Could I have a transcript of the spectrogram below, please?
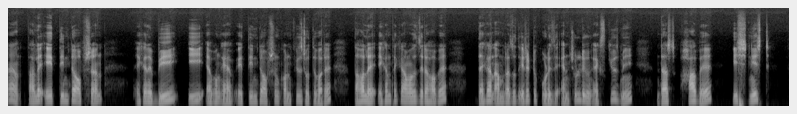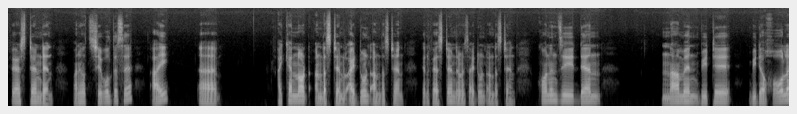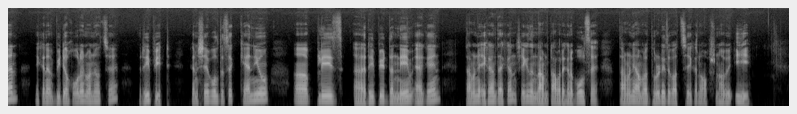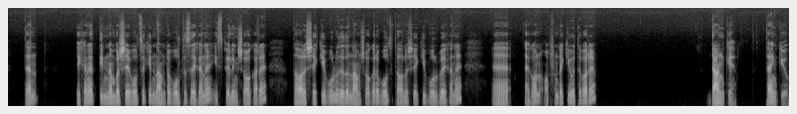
হ্যাঁ তাহলে এই তিনটা অপশন এখানে বি ই এবং এফ এই তিনটা অপশন কনফিউজড হতে পারে। তাহলে এখান থেকে আমাদের যেটা হবে, দেখেন আমরা যদি এটা একটু পড়ি যে এনশুলডিগুং এক্সকিউজ মি ডাস হাবে ইস নিস্ট ফেয়ারস্ট্যান্ডেন মানে হচ্ছে সে বলতেছে I I can not understand I don't understand এখানে ফেয়ারস্ট্যান্ডেন মানে আই ডোন্ট আন্ডারস্ট্যান্ড কনেন জি ডেন নামেন বিটে, বিডা হোলেন এখানে বিডা হোলেন মানে হচ্ছে রিপিট এখানে সে বলতেছে can you please repeat the name again তার মানে এখানে দেখেন, সে কিন্তু নামটা আবার এখানে বলছে। তার মানে আমরা ধরে নিতে পারছি এখানে অপশন হবে ই দেন এখানে তিন নম্বর সে বলছে কি, নামটা বলতেছে এখানে স্পেলিং সহকারে। তাহলে সে কি বলবে যেহেতু নাম সহকারে বলছে, তাহলে সে কি বলবে এখানে? এখন অপশনটা কি হতে পারে? ডাঙ্কে থ্যাংক ইউ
